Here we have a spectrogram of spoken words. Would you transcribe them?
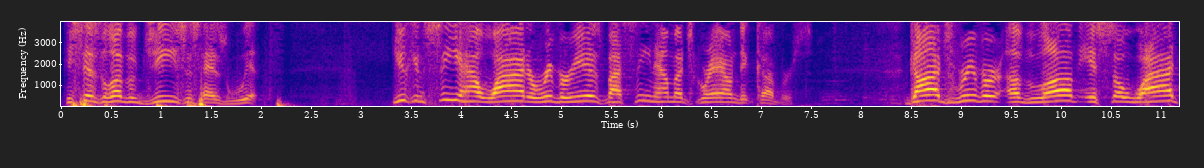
He says the love of Jesus has width. You can see how wide a river is by seeing how much ground it covers. God's river of love is so wide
